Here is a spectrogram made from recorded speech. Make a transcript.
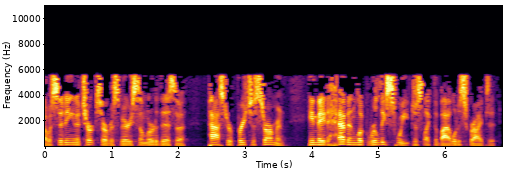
I was sitting in a church service very similar to this. A pastor preached a sermon. He made heaven look really sweet, just like the Bible describes it.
